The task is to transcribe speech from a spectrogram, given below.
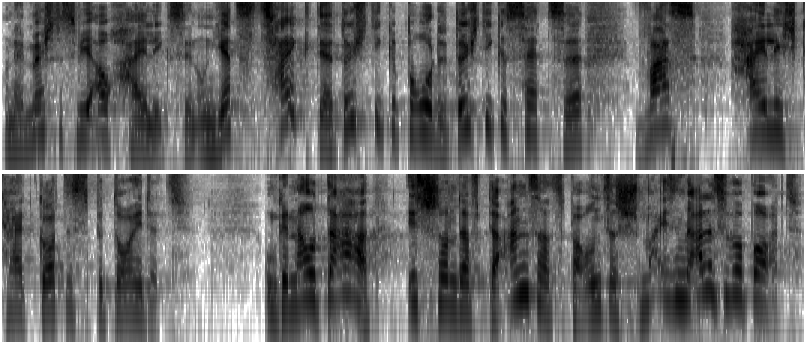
und er möchte, dass wir auch heilig sind. Und jetzt zeigt er durch die Gebote, durch die Gesetze, was Heiligkeit Gottes bedeutet. Und genau da ist schon der, Ansatz bei uns, das schmeißen wir alles über Bord.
